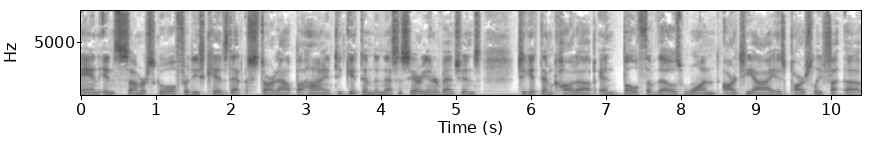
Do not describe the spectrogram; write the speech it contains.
and in summer school for these kids that start out behind to get them the necessary interventions to get them caught up. And both of those, one RTI is partially fu- uh,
